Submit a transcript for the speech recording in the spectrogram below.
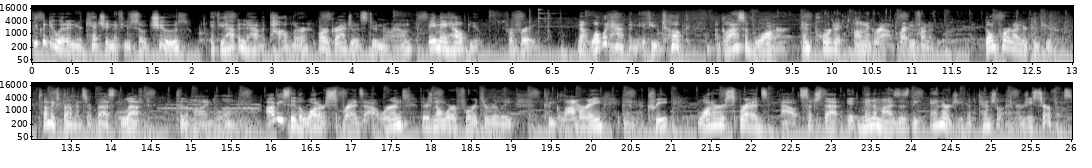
You could do it in your kitchen if you so choose. If you happen to have a toddler or a graduate student around, they may help you for free. Now, what would happen if you took a glass of water and poured it on the ground right in front of you? Don't pour it on your computer. Some experiments are best left to the mind alone. Obviously, the water spreads outwards. There's nowhere for it to really conglomerate and accrete. Water spreads out such that it minimizes the energy, the potential energy surface,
